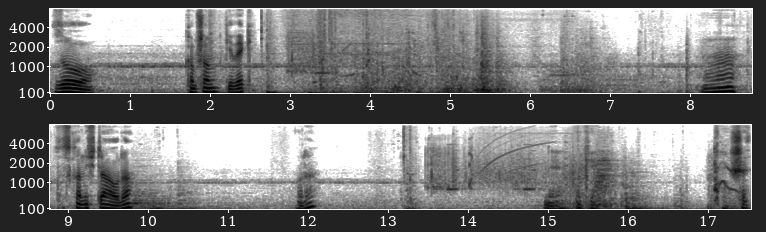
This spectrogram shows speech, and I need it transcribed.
So. Komm schon, geh weg. Ah, das ist gerade nicht da, oder? Oder? Nee, okay. Scheiße.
